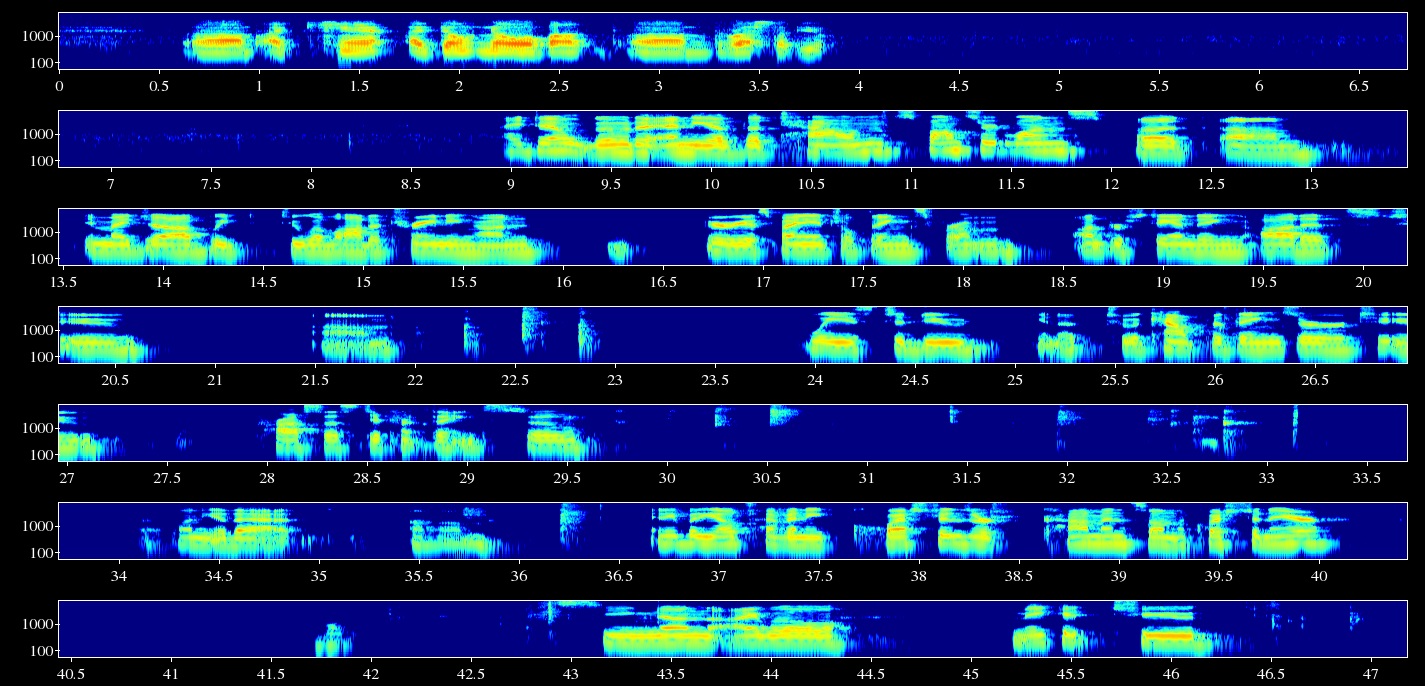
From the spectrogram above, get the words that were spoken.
Um, I can't, I don't know about, um, the rest of you. I don't go to any of the town sponsored ones, but um, in my job, we do a lot of training on various financial things from understanding audits to um, ways to do, you know, to account for things or to process different things. So have plenty of that. Um, Anybody else have any questions or comments on the questionnaire? Seeing none, I will make it to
